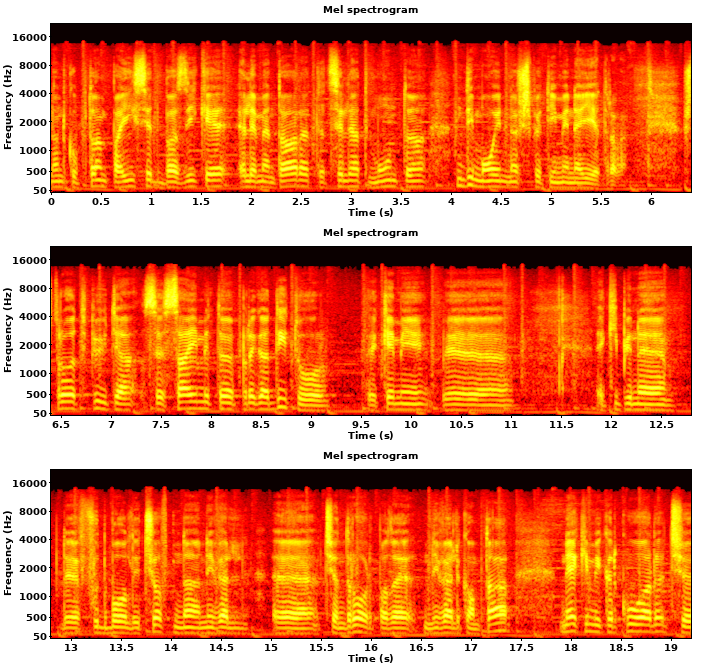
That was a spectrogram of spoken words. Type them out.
nënkupton pajisjet bazike elementare të cilat mund të ndihmojnë në shpëtimin e jetrave. Shtrohet pyetja se sa jemi të përgatitur, kemi ekipin e futbollit qoftë në nivel qendror po dhe në nivel kombëtar, ne kemi kërkuar që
